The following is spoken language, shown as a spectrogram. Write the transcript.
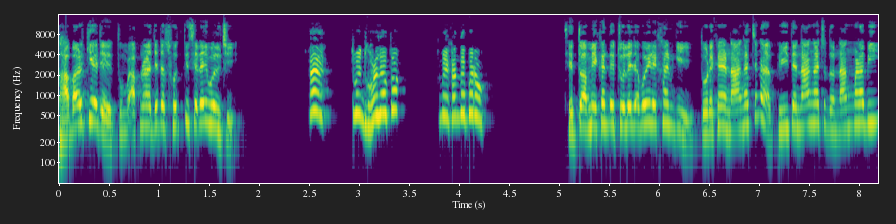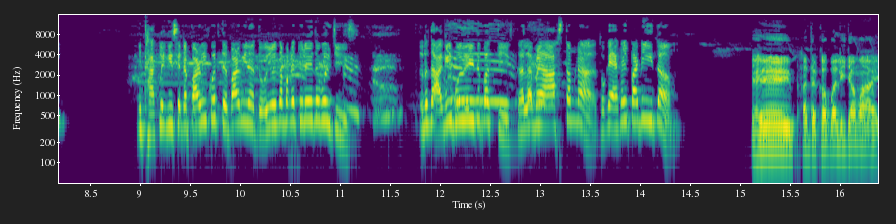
ভাবার কি আছে? তুমি আপনারা যেটা সত্যি সেটাই বলছি। হ্যাঁ তুমি ধরে যাও তো তুমি এখান থেকে বেরো। সে তো আমি এখান থেকে চলে যাবোই এখান কি? তোর এখানে নাং আছে না? পিড়িতে নাং আছে তো নাং মারাবি। তুই থাকলে কি সেটা পারবি করতে পারবি না? তো ওই জন্য আমাকে চলে যেতে বলছিস। তোরা তো আগে বলে দিতে পারতিস। তাহলে আমি আসতাম না তোকে একাই পাঠিয়ে দিতাম। এই ফাতা কপালি জামাই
